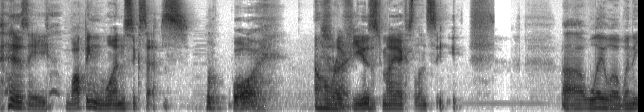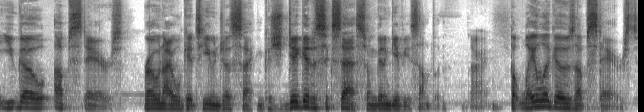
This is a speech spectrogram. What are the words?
Okay, that is a whopping one success. Oh boy. All Should have used my excellency. Uh, Layla, when you go upstairs, Rowan, I will get to you in just a second because you did get a success, so I'm going to give you something. All right. But Layla goes upstairs,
